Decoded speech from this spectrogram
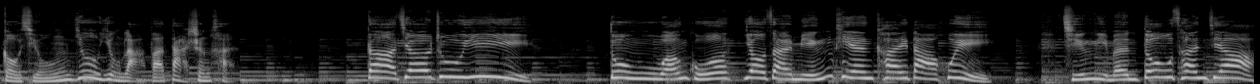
狗熊又用喇叭大声喊：“大家注意，动物王国要在明天开大会。”请你们都参加！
